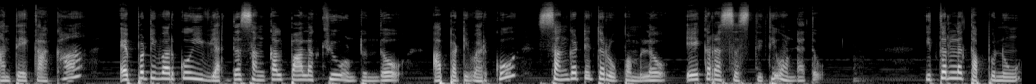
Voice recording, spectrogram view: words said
అంతేకాక ఎప్పటి వరకు ఈ వ్యర్థ సంకల్పాల క్యూ ఉంటుందో అప్పటి వరకు సంఘటిత రూపంలో ఏకరస స్థితి ఉండదు. ఇతరుల తప్పును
